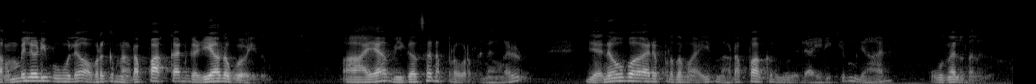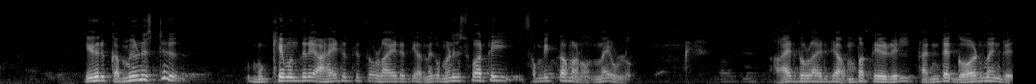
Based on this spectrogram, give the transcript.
തമ്മിലടി മൂലം അവർക്ക് നടപ്പാക്കാൻ കഴിയാതെ പോയതും ആയ വികസന പ്രവർത്തനങ്ങൾ ജനോപകാരപ്രദമായി നടപ്പാക്കുന്നതിലായിരിക്കും ഞാൻ ഊന്നൽ നൽകുക ഇതൊരു കമ്മ്യൂണിസ്റ്റ് മുഖ്യമന്ത്രി ആയിരത്തി തൊള്ളായിരത്തി അന്ന് കമ്മ്യൂണിസ്റ്റ് പാർട്ടി സംയുക്തമാണ് ഒന്നേ ഉള്ളൂ. ആയിരത്തി തൊള്ളായിരത്തി അമ്പത്തേഴിൽ തന്റെ ഗവൺമെന്റ്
